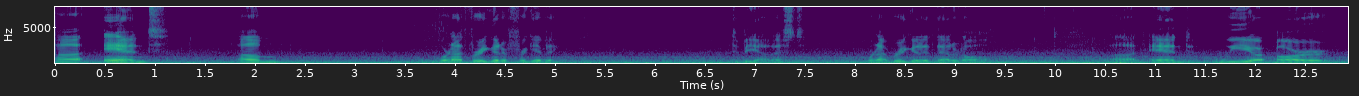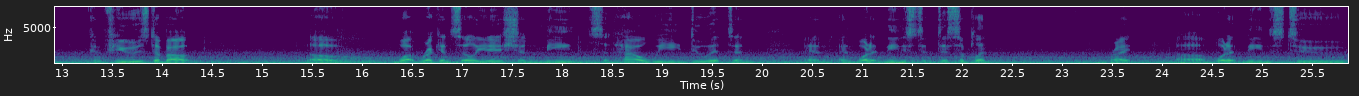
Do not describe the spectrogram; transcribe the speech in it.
Uh, and um, we're not very good at forgiving, to be honest. We're not very good at that at all. Uh, and we are, are confused about uh, what reconciliation means and how we do it and, and, and what it means to discipline, right? Uh, what it means to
